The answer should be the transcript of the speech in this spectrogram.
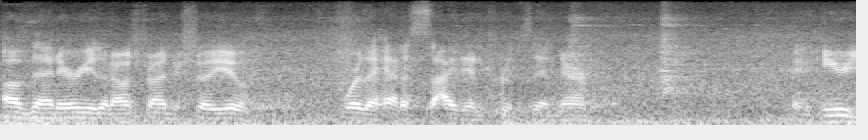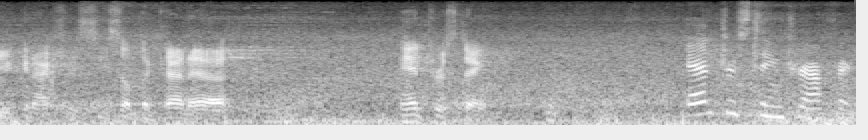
of that area that I was trying to show you, where they had a side entrance in there. And here you can actually see something kind of interesting. Interesting traffic.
